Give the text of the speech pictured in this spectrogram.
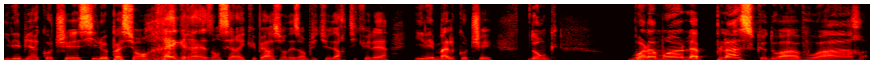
il est bien coaché. Si le patient régresse dans ses récupérations des amplitudes articulaires, il est mal coaché. Donc, voilà moi la place que doit avoir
